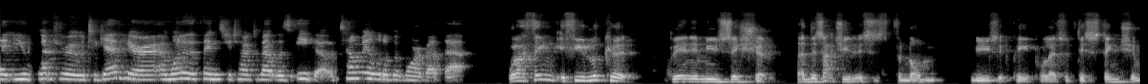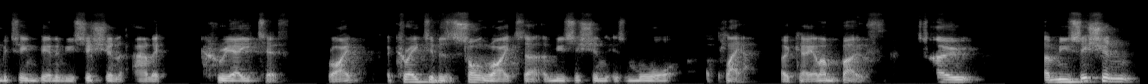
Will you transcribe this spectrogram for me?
that you went through to get here. And one of the things you talked about was ego. Tell me a little bit more about that. Well, I think if you look at being a musician, and there's actually, this is for non music people, there's a distinction between being a musician and a creative, right? A creative is a songwriter, a musician is more a player, okay? And I'm both. So a musician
